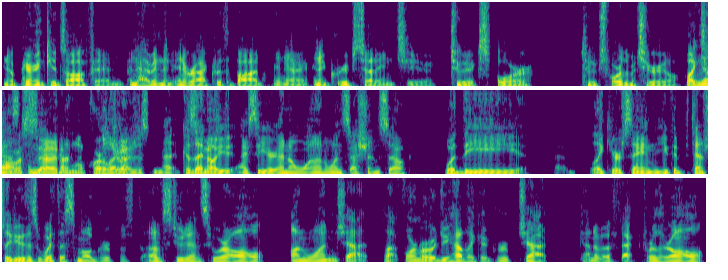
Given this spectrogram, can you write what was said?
You know, pairing kids off and, and having them interact with the bot in a, in a group setting to, to explore to explore the material. Like yes, Thomas said, I was just because I know you, I see you're in a one-on-one session. So would the like you're saying, you could potentially do this with a small group of, of students who are all on one chat platform, or would you have like a group chat kind of effect where they're all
